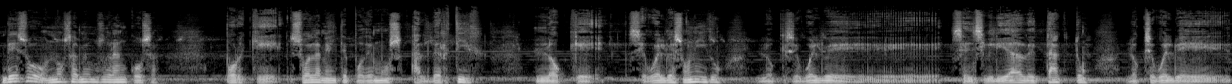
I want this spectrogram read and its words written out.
De eso no sabemos gran cosa, porque solamente podemos advertir lo que se vuelve sonido, lo que se vuelve eh, sensibilidad de tacto, lo que se vuelve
